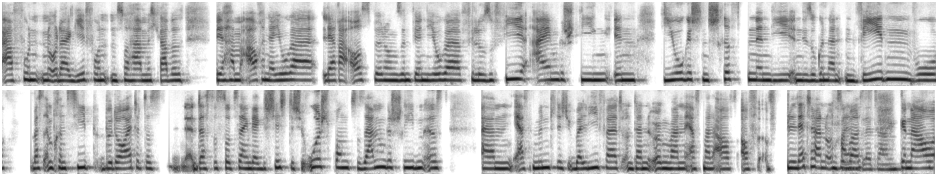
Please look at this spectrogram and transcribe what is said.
erfunden oder gefunden zu haben. Ich glaube, wir haben auch in der Yoga-Lehrerausbildung sind wir in die Yoga-Philosophie eingestiegen, in die yogischen Schriften, in die, in die sogenannten Veden, wo was im Prinzip bedeutet, dass, dass das sozusagen der geschichtliche Ursprung zusammengeschrieben ist, ähm, erst mündlich überliefert und dann irgendwann erstmal auf, auf, auf Blättern und sowas genau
